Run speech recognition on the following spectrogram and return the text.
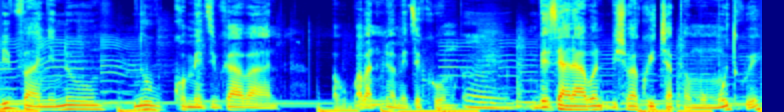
bivanye n'ubukomezi bw'abana abantu ntibameze kumwe mm. mbese hari abo bishobora kwicapa mu mutwe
